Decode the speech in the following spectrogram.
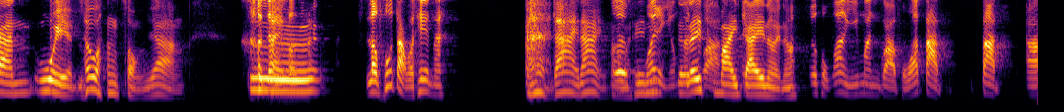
การเวทระหว่างสองอย่าง คืเข้าอใจเข้าใจเราพูดต่างประเทศนะอ่าได้ได้เออต่างประเทศผมว่านี่อย่างนั้นจะได้มันกว่าสบายใจหน่อยเนาะเออผมว่าอย่างนี้มันกว่า ผมว่าตัดตัดอ่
